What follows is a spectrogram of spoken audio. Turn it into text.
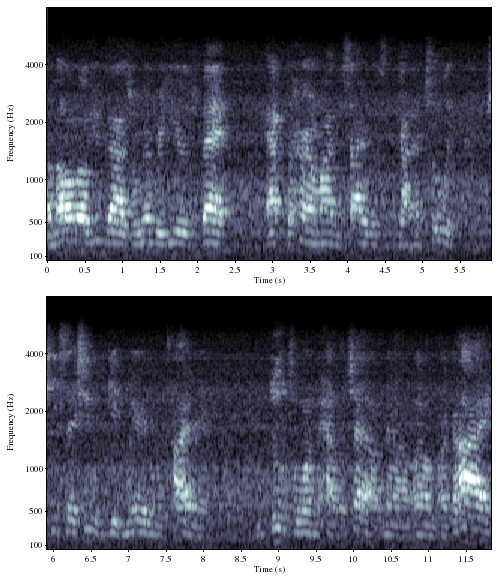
Um, I don't know if you guys remember years back after her and Miley Cyrus got into it, she said she was getting married and retiring due to wanting to have a child. Now, um, a guy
